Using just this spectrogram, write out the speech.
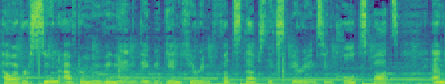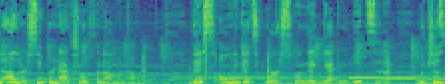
However, soon after moving in, they begin hearing footsteps, experiencing cold spots, and other supernatural phenomena. This only gets worse when they get an Itza, which is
